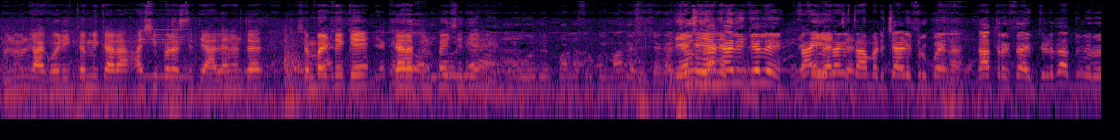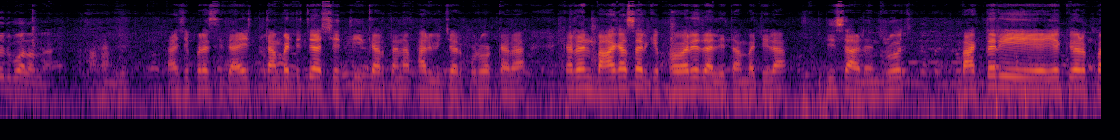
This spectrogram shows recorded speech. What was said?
म्हणून लागवडी कमी करा. अशी परिस्थिती आल्यानंतर शंभर टक्के घरातून पैसे देणे पन्नास रुपये मागायचे एका याने- खाली गेले एका चांगले याच्यात- चांगले तांबटे चाळीस रुपयाना. दात्रक साहेब तिकडे जा तुम्ही रोहित बोला ना. अशी परिस्थिती आहे. तांबाटीच्या शेती करताना फार विचारपूर्वक करा. कारण बागासारखे फवारे झाले तांबाटीला दिसाड रोज. बाग तरी एक वेळ प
